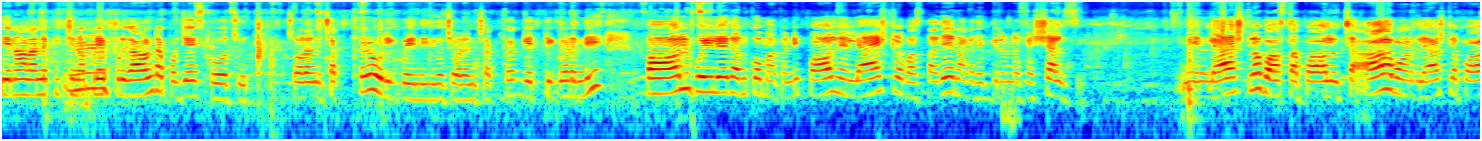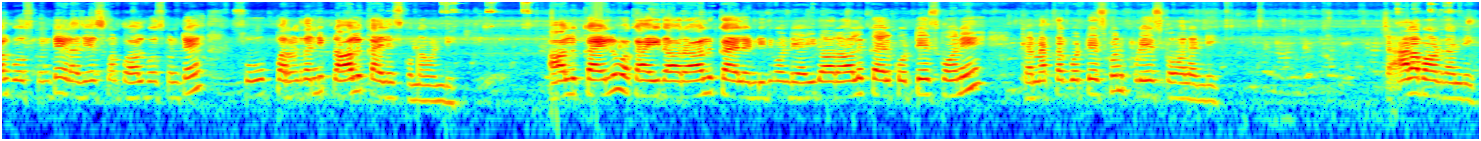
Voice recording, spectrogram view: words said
తినాలనిపించినప్పుడు ఎప్పుడు కావాలంటే అప్పుడు చేసుకోవచ్చు. చూడండి చక్కగా ఉడికిపోయింది. ఇదిగో చూడండి చక్కగా గట్టిగా కూడా ఉంది. పాలు పోయలేదు అనుకోమాకండి పాలు నేను లాస్ట్లో పోస్తా. అదే నాకు దగ్గర ఉన్న స్పెషాలిటీ నేను లాస్ట్లో పోస్తా పాలు. చాలా బాగుంటుంది. లాస్ట్లో పాలు పోసుకుంటే ఇలా చేసుకొని పాలు పోసుకుంటే సూపర్ ఉంటుందండి. ఇప్పుడు ఆలుకాయలు వేసుకుందామండి ఆలుకాయలు ఒక ఐదు ఆరు ఆలుకాయలు అండి ఇదిగోండి ఐదు ఆరు ఆలుకాయలు కొట్టేసుకొని ఇట్లా మెత్తగా కొట్టేసుకొని ఇప్పుడు వేసుకోవాలండి. చాలా బాగుంటుందండి.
